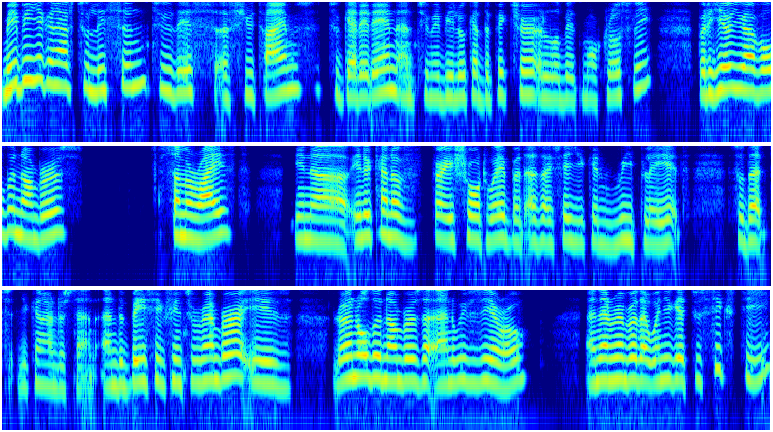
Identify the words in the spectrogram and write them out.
maybe you're going to have to listen to this a few times to get it in and to maybe look at the picture a little bit more closely. But here you have all the numbers summarized in a, in a kind of very short way. But as I say, you can replay it so that you can understand. And the basic thing to remember is learn all the numbers that end with zero. And then remember that when you get to 60,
